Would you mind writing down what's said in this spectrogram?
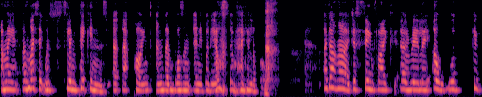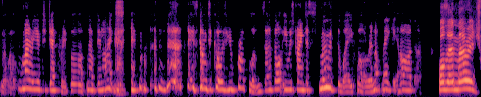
i mean unless it was slim pickings at that point and there wasn't anybody else available. I don't know it just seems like a really oh we'll give, we'll marry you to jeffrey but nobody likes him. It's going to cause you problems. I thought he was trying to smooth the way for her not make it harder. Well, their marriage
